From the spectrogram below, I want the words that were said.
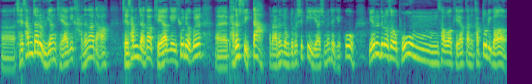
어, 제3자를 위한 계약이 가능하다. 제3자가 계약의 효력을 받을 수 있다라는 정도로 쉽게 이해하시면 되겠고 예를 들어서 보험사와 계약하는 갑돌이가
